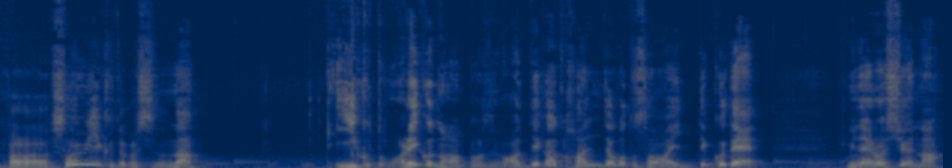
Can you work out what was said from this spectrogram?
だから、そういう意味でいくとやっぱしな。いいことも悪いことも、わてが感じたことそのまま言ってくで、みんなよろしゅうな。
